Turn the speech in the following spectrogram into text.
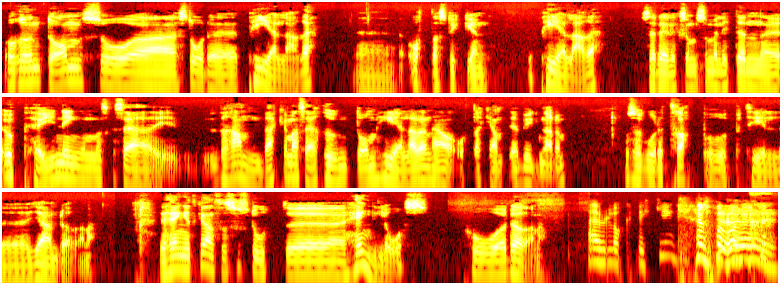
Och runt om så uh, står det pelare. Eh, åtta stycken pelare. Så det är liksom som en liten eh, upphöjning, om man ska säga, veranda kan man säga, runt om hela den här åttakantiga byggnaden. Och så går det trappor upp till eh, järndörrarna. Det hänger ett ganska så stort eh, hänglås på dörrarna. Är lockpicking? Eller!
